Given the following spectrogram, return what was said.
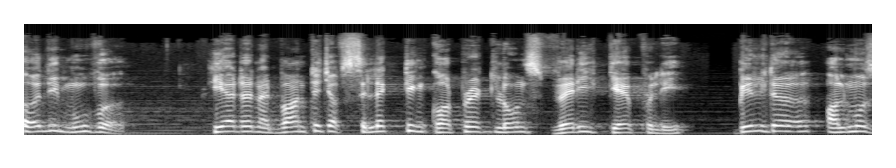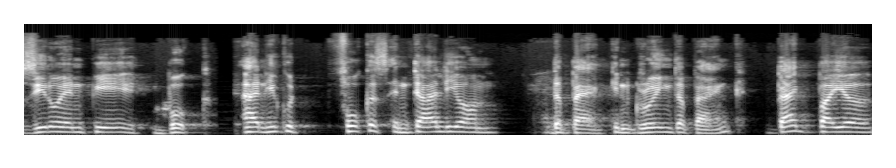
early mover, he had an advantage of selecting corporate loans very carefully, build a almost zero NPA book, and he could focus entirely on the bank, in growing the bank, backed by a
